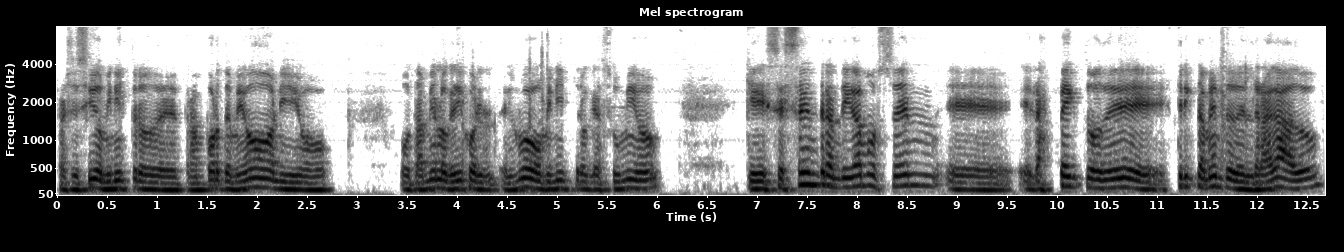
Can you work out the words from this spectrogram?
fallecido ministro de Transporte Meoni o, también lo que dijo el, nuevo ministro que asumió, que se centran, digamos, en eh, el aspecto de estrictamente del dragado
